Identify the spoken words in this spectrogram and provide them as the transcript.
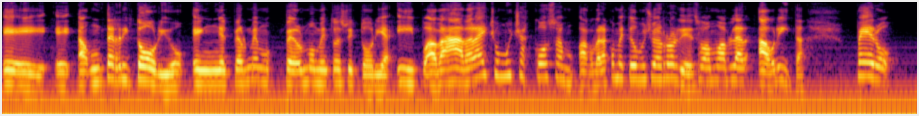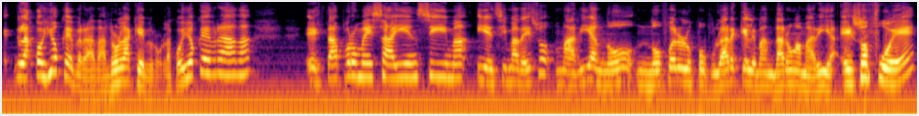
eh, a un territorio en el peor, peor momento de su historia. Y habrá hecho muchas cosas, habrá cometido muchos errores y de eso vamos a hablar ahorita, pero la cogió quebrada, no la quebró, la cogió quebrada, está promesa ahí encima y encima de eso María no no fueron los populares que le mandaron a María. Eso fue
